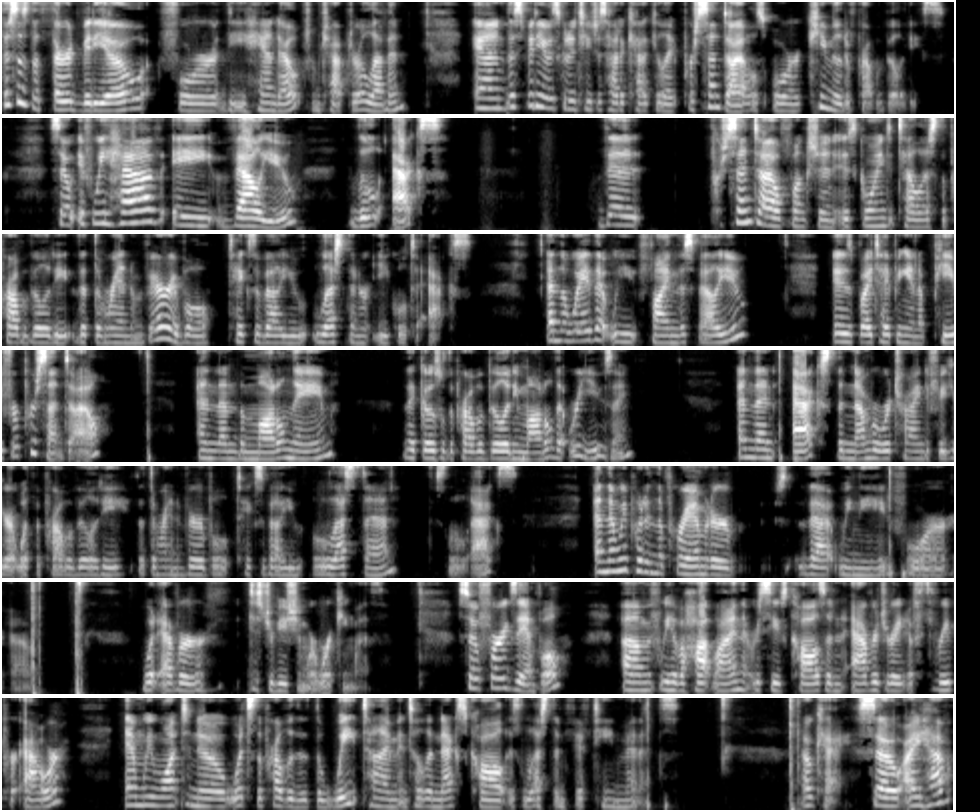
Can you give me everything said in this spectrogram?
This is the third video for the handout from chapter 11. And this video is going to teach us how to calculate percentiles or cumulative probabilities. So if we have a value, little x, the percentile function is going to tell us the probability that the random variable takes a value less than or equal to x. And the way that we find this value is by typing in a p for percentile, and then the model name that goes with the probability model that we're using, and then x, the number we're trying to figure out what the probability that the random variable takes a value less than, this little x, and then we put in the parameter that we need for um, whatever distribution we're working with. So for example, um, if we have a hotline that receives calls at an average rate of three per hour, and we want to know what's the probability that the wait time until the next call is less than 15 minutes. Okay, so I have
